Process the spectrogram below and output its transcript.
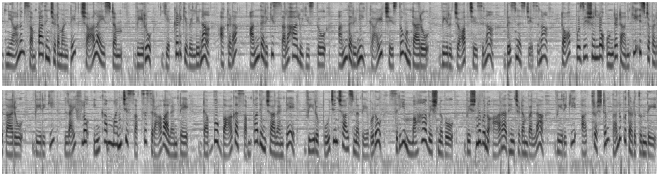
జ్ఞానం సంపాదించడం అంటే చాలా ఇష్టం. వీరు ఎక్కడికి వెళ్ళినా అక్కడ అందరికి సలహాలు ఇస్తూ అందరినీ గైడ్ చేస్తూ ఉంటారు. వీరు జాబ్ చేసినా బిజినెస్ చేసినా టాప్ పొజిషన్లో ఉండటానికి ఇష్టపడతారు. వీరికి లైఫ్లో ఇంకా మంచి సక్సెస్ రావాలంటే డబ్బు బాగా సంపాదించాలంటే వీరు పూజించాల్సిన దేవుడు శ్రీ మహావిష్ణువు. విష్ణువును ఆరాధించడం వల్ల వీరికి అదృష్టం తలుపు తడుతుంది.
